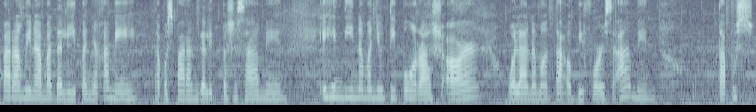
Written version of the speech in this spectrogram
parang minamadali pa niya kami. Tapos parang galit pa siya sa amin. Eh, hindi naman yung tipong rush hour. Wala namang tao before sa amin. Tapos,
